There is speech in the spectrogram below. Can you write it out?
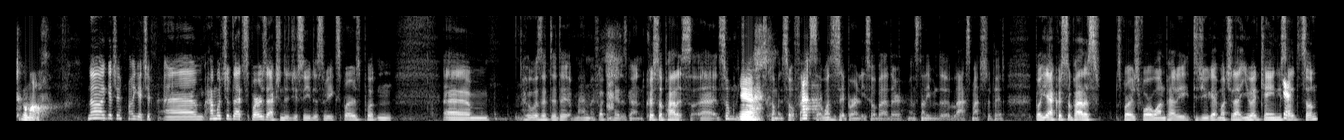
to come off. No, I get you. I get you. Um, how much of that Spurs action did you see this week? Spurs putting, um, who was it? Did it? Man, my fucking head is gone. Crystal Palace. Uh, so many Yeah. games coming so fast. I want to say Burnley so bad there, and it's not even the last match they played. But yeah, Crystal Palace Spurs four one. Patty, did you get much of that? You had Kane. You Yeah. said son.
